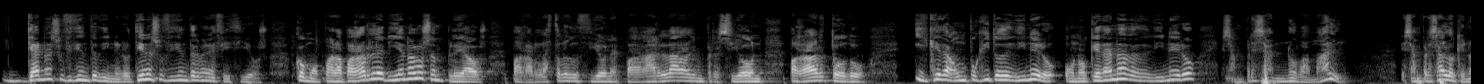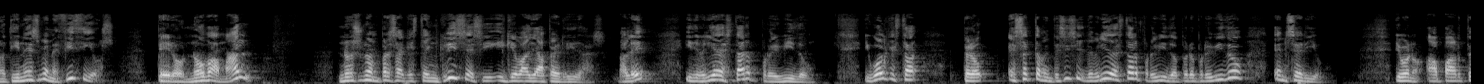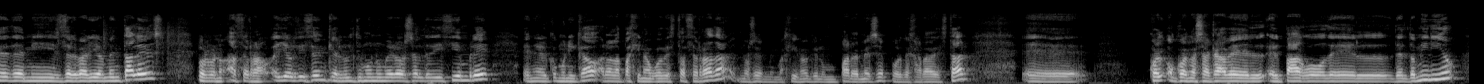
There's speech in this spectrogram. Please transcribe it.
gana suficiente dinero, tiene suficientes beneficios como para pagarle bien a los empleados, pagar las traducciones, pagar la impresión, pagar todo, y queda un poquito de dinero o no queda nada de dinero, esa empresa no va mal. Esa empresa lo que no tiene es beneficios, pero no va mal. No es una empresa que esté en crisis y, que vaya a pérdidas, ¿vale? Y debería de estar prohibido. Igual que está, pero exactamente, sí, sí, debería de estar prohibido, pero prohibido en serio. Y bueno, aparte de mis desvaríos mentales, pues bueno, ha cerrado. Ellos dicen que el último número es el de diciembre en el comunicado. Ahora la página web está cerrada. No sé, me imagino que en un par de meses pues dejará de estar. Eh, o cuando se acabe el, pago del, dominio,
